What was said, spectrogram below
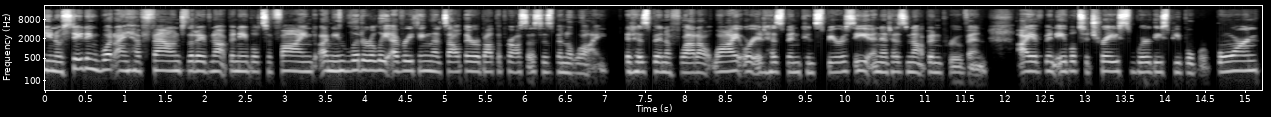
you know, stating what I have found that I've not been able to find. I mean, literally everything that's out there about the process has been a lie. It has been a flat out lie or it has been conspiracy and it has not been proven. I have been able to trace where these people were born.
